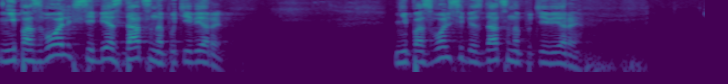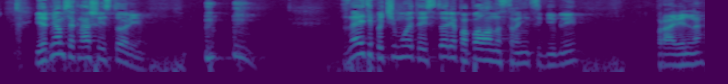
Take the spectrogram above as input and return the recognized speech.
Не позволь себе сдаться на пути веры. Не позволь себе сдаться на пути веры. Вернемся к нашей истории. Знаете, почему эта история попала на страницы Библии? Правильно.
